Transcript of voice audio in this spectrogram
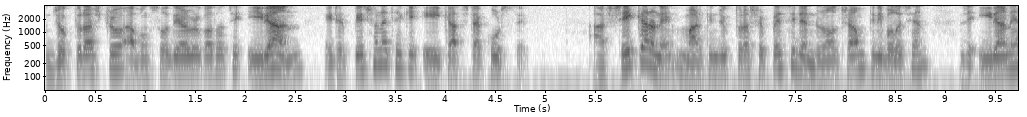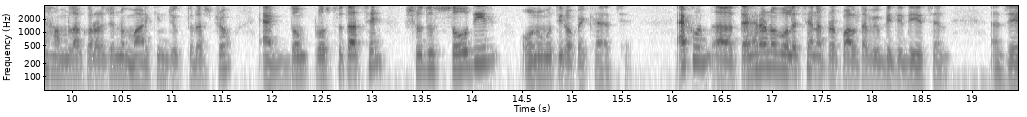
যুক্তরাষ্ট্র এবং সৌদি আরবের কথা হচ্ছে ইরান এটার পেছনে থেকে এই কাজটা করছে। আর সেই কারণে মার্কিন যুক্তরাষ্ট্রের প্রেসিডেন্ট ডোনাল্ড ট্রাম্প তিনি বলেছেন যে ইরানে হামলা করার জন্য মার্কিন যুক্তরাষ্ট্র একদম প্রস্তুত আছে, শুধু সৌদির অনুমতির অপেক্ষায় আছে। এখন তেহরানও বলেছেন, আপনার পাল্টা বিবৃতি দিয়েছেন, যে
